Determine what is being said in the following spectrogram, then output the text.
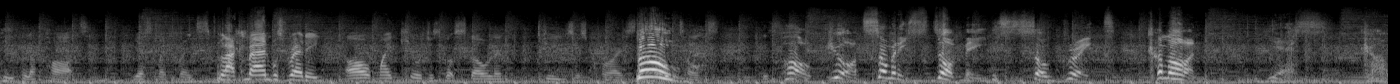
people apart. Yes, my friends. Black man was ready. Oh, my kill just got stolen. Jesus Christ. Boom! Oh god, somebody stop me! This is so great! Come on! Yes, come.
